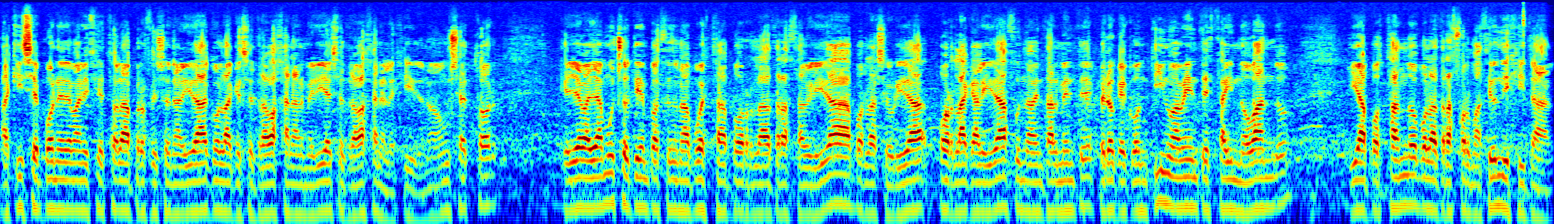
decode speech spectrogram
aquí se pone de manifiesto la profesionalidad con la que se trabaja en Almería y se trabaja en el Ejido. ¿no? Un sector que lleva ya mucho tiempo haciendo una apuesta por la trazabilidad, por la seguridad, por la calidad fundamentalmente, pero que continuamente está innovando y apostando por la transformación digital.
